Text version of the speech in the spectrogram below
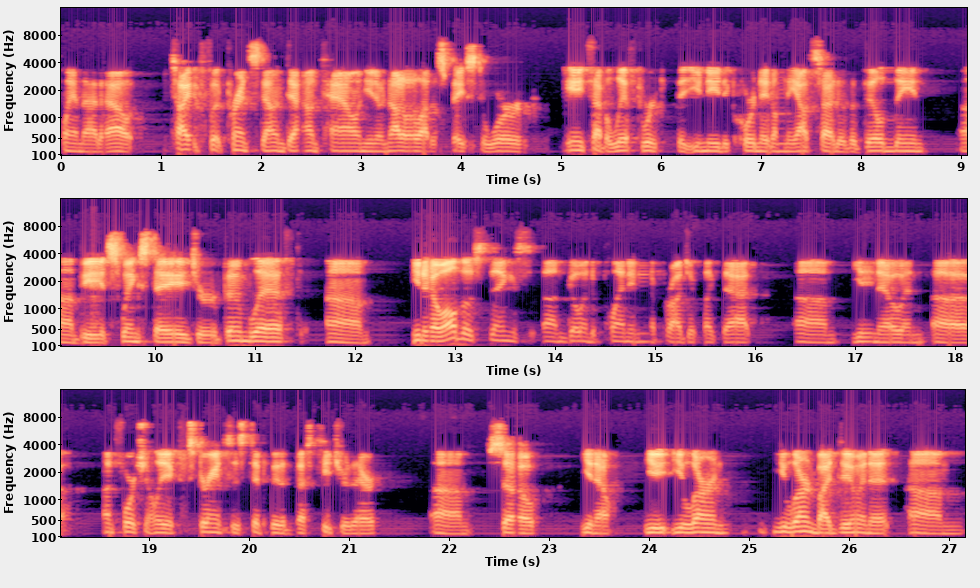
plan that out. Tight footprints down downtown, you know, not a lot of space to work. Any type of lift work that you need to coordinate on the outside of a building, um, be it swing stage or boom lift. Um, you know, all those things um, go into planning a project like that. Um, you know, and uh, unfortunately, experience is typically the best teacher there. Um, so, you know, you, you learn, you learn by doing it, um,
